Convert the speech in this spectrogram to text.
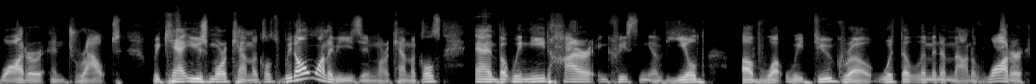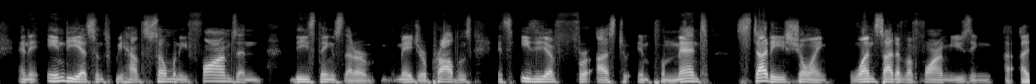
water and drought. We can't use more chemicals. We don't want to be using more chemicals, and but we need higher increasing of yield of what we do grow with the limited amount of water. And in India, since we have so many farms and these things that are major problems, it's easier for us to implement studies showing one side of a farm using a, a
